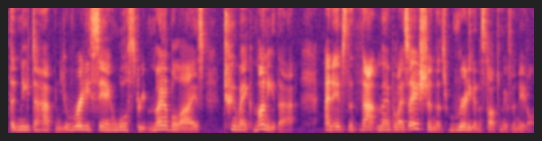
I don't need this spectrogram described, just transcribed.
that need to happen. You're really seeing Wall Street mobilize to make money there. And it's that mobilization that's really going to start to move the needle.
